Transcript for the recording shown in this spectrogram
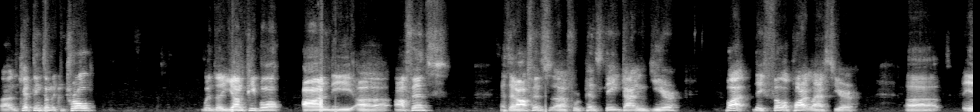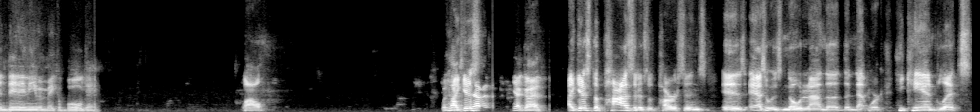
Uh, they kept things under control with the young people on the uh, offense. As that offense uh, for Penn State got in gear, but they fell apart last year, uh, and they didn't even make a bowl game. Wow. But I guess, yeah, go ahead. I guess the positives of Parsons is, as it was noted on the, the network, he can blitz.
